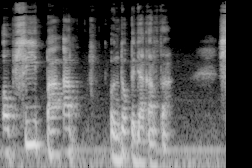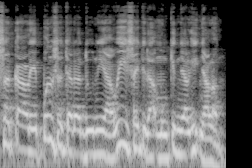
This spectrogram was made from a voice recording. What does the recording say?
opsi taat untuk ke Jakarta. Sekalipun secara duniawi saya tidak mungkin lagi nyalon.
